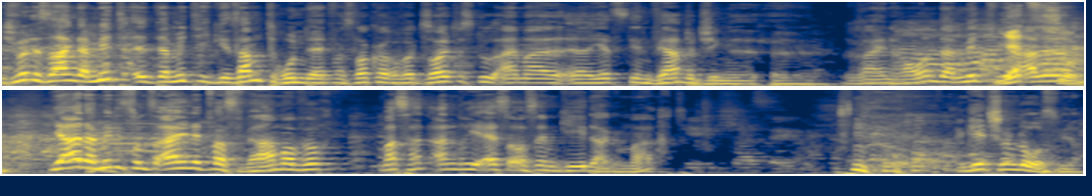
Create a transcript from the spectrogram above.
Ich würde sagen, damit, äh, damit die Gesamtrunde etwas lockerer wird, solltest du einmal äh, jetzt den Werbejingle äh, reinhauen, damit wir Jetzt alle. schon? Ja, damit es uns allen etwas wärmer wird. Was hat André S. aus MG da gemacht? Geht schon los wieder.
